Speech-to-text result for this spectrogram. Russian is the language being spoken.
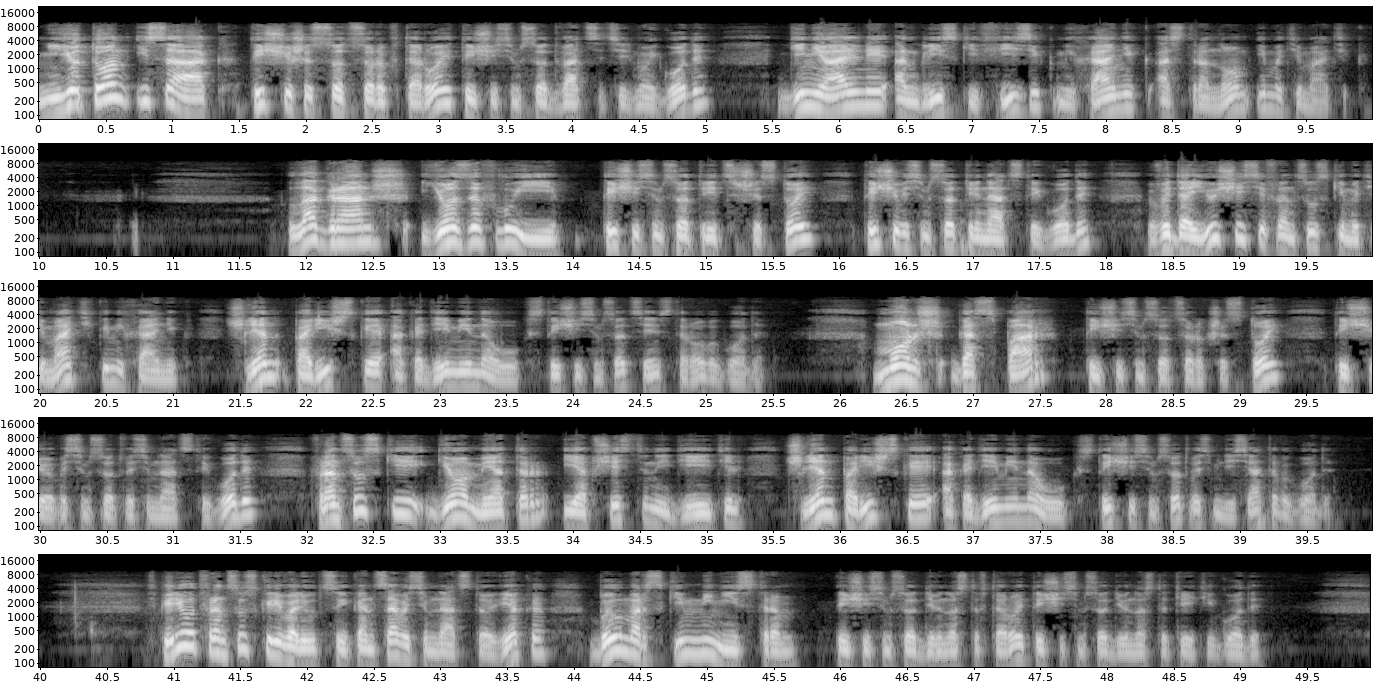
Ньютон Исаак, 1642-1727 годы, гениальный английский физик, механик, астроном и математик. Лагранж Йозеф Луи, 1736-1813 годы, выдающийся французский математик и механик, член Парижской академии наук с 1772 года. Монш Гаспар, 1746-1818 годы, французский геометр и общественный деятель, член Парижской академии наук с 1780 года. В период французской революции конца XVIII века был морским министром 1792-1793 годы.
